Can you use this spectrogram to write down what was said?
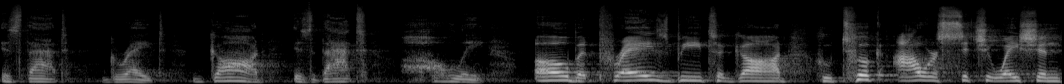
is that great. God is that holy. Oh, but praise be to God who took our situation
